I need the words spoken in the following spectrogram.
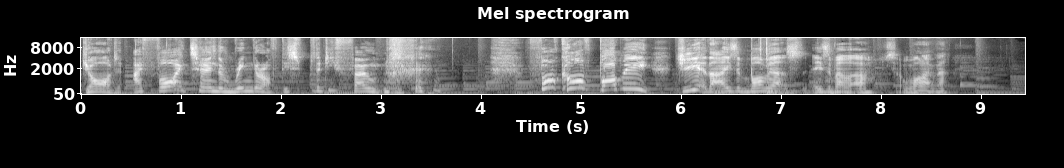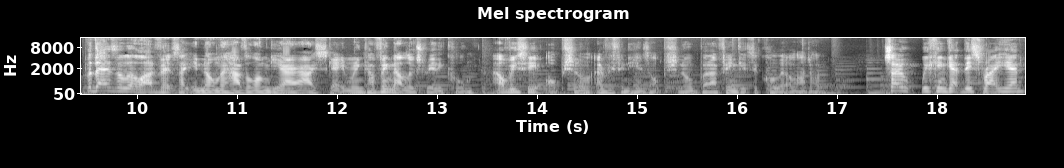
god, I thought I turned the ringer off. This bloody phone. Fuck off, Bobby! Gee, that isn't Bobby, that's Isabella. Oh, so whatever. But there's a little adverts that you normally have along your ice skating rink. I think that looks really cool. Obviously, optional. Everything here is optional, but I think it's a cool little add-on. So we can get this right here,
